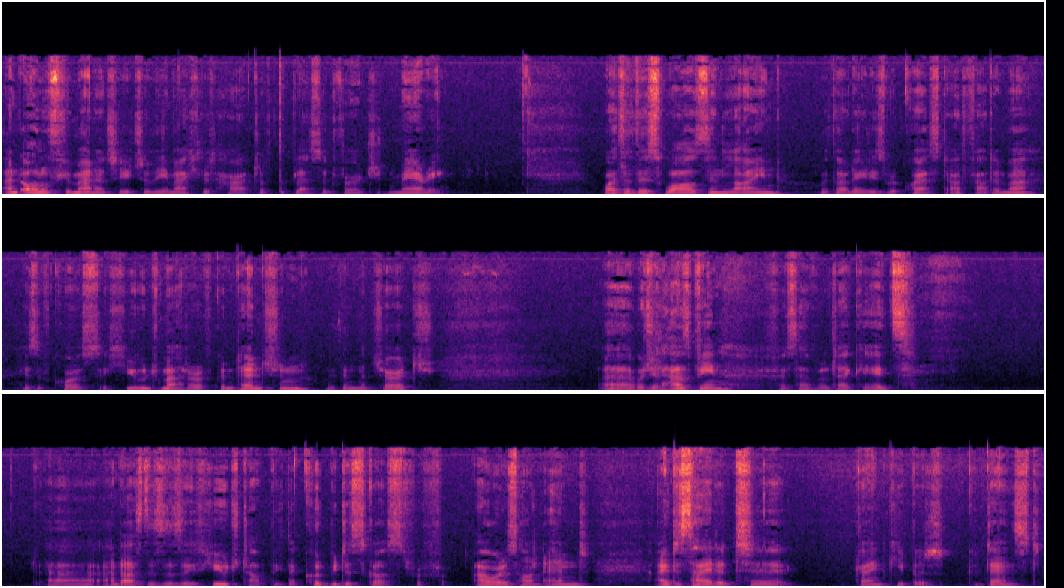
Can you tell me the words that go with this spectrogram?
and all of humanity to the Immaculate Heart of the Blessed Virgin Mary. Whether this was in line with Our Lady's request at Fatima is, of course, a huge matter of contention within the Church, uh, which it has been for several decades. Uh, and as this is a huge topic that could be discussed for hours on end, I decided to try and keep it condensed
